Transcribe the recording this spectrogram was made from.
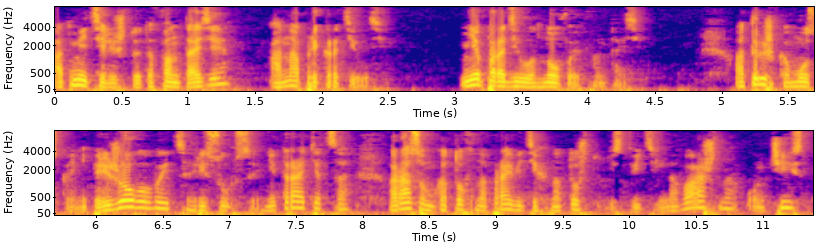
Отметили, что это фантазия, она прекратилась. Не породила новые фантазии. Отрыжка мозга не пережевывается, ресурсы не тратятся, разум готов направить их на то, что действительно важно, он чист,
